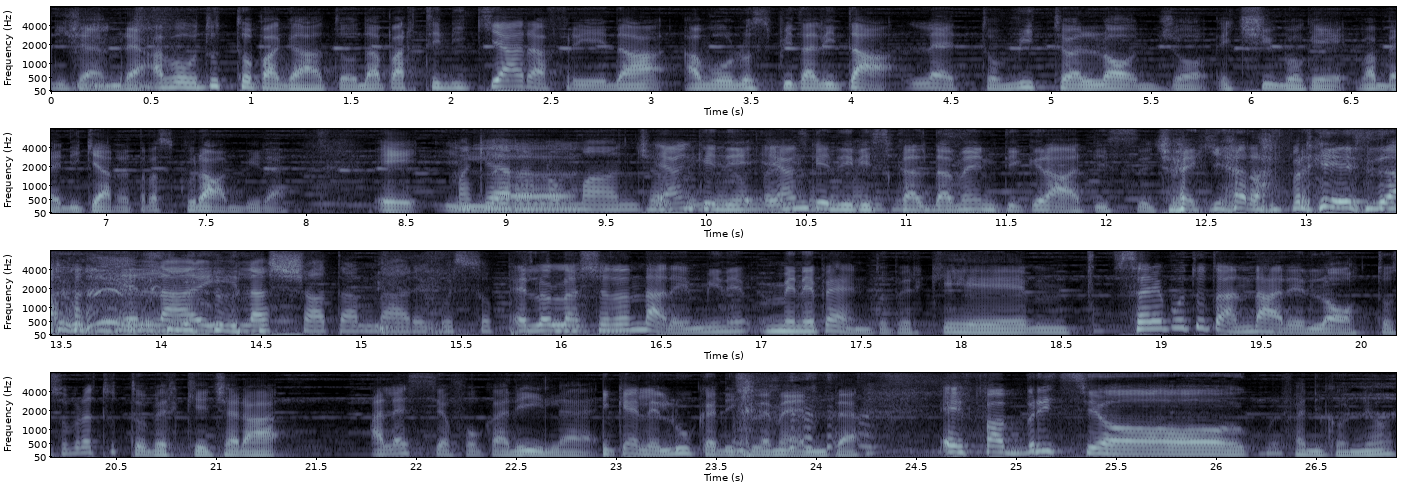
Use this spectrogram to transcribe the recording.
dicembre. Avevo tutto pagato da parte di Chiara Freda. Avevo l'ospitalità, letto, vitto e alloggio e cibo che, vabbè, di Chiara trascurabile. E Ma il- Chiara non mangia, E anche, quindi de- non e anche che di riscaldamenti gratis. Cioè, Chiara Freda. e l'hai lasciata andare questo E l'ho lasciata andare e me ne, me ne pento perché mh, sarei potuta andare l'8, soprattutto perché c'era Alessia Focarile, Michele Luca di Clemente e Fabrizio... come fai di cognome?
